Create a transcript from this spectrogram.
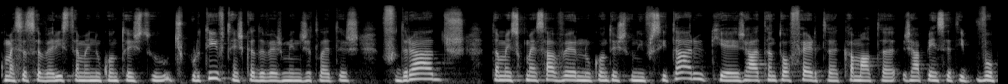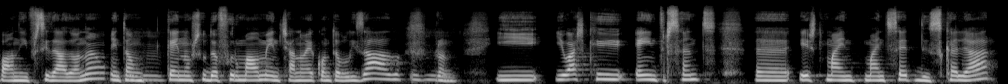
começa-se a ver isso também no contexto desportivo, tens cada vez menos atletas federados, também se começa a ver no contexto universitário, que é já há tanta oferta que a malta já pensa tipo, vou para a universidade ou não, então quem não estuda formalmente já não é contabilizado, pronto. E eu acho que é interessante eh, este mind- mindset de se calhar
